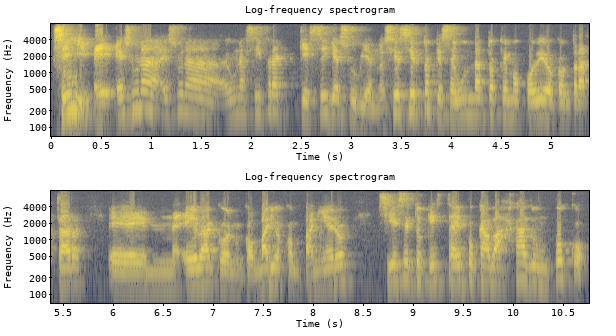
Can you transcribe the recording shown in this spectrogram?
Sí, eh, es, una, es una, una, cifra que sigue subiendo. Sí es cierto que según datos que hemos podido contrastar, eh, Eva, con, con, varios compañeros, sí es cierto que esta época ha bajado un poco,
